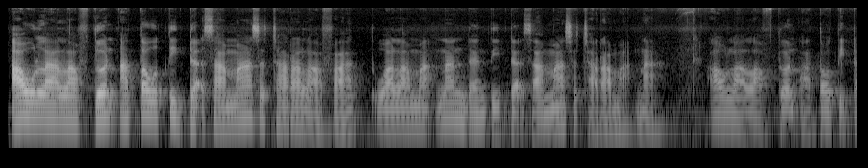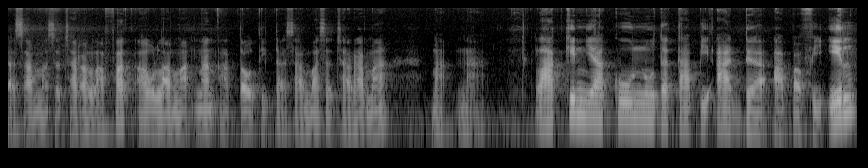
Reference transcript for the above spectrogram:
Aula lafdon atau tidak sama secara lafat, wala maknan dan tidak sama secara makna. Aula lafdon atau tidak sama secara lafat, aula maknan atau tidak sama secara ma makna. Lakin yakunu tetapi ada apa fiil?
